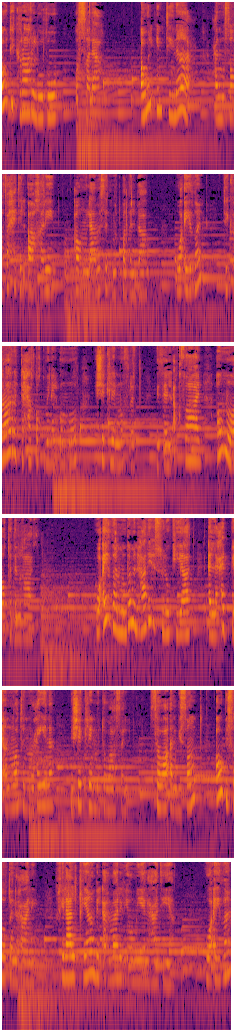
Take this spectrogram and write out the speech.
أو تكرار الوضوء والصلاة أو الامتناع عن مصافحة الآخرين أو ملامسة مقبض الباب وأيضا تكرار التحقق من الأمور بشكل مفرط مثل الأقفال أو مواقد الغاز. وأيضا من ضمن هذه السلوكيات العد بأنماط معينة بشكل متواصل سواء بصمت أو بصوت عالي. خلال القيام بالأعمال اليومية العادية وأيضا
